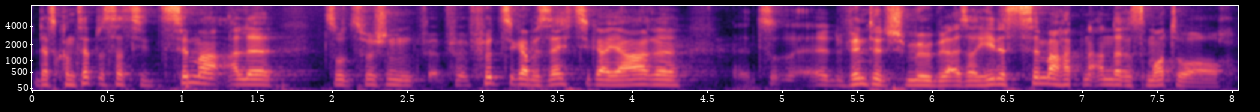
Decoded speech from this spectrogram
das Konzept ist, dass die Zimmer alle so zwischen 40er bis 60er Jahre äh, äh, Vintage-Möbel, also jedes Zimmer hat ein anderes Motto auch.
